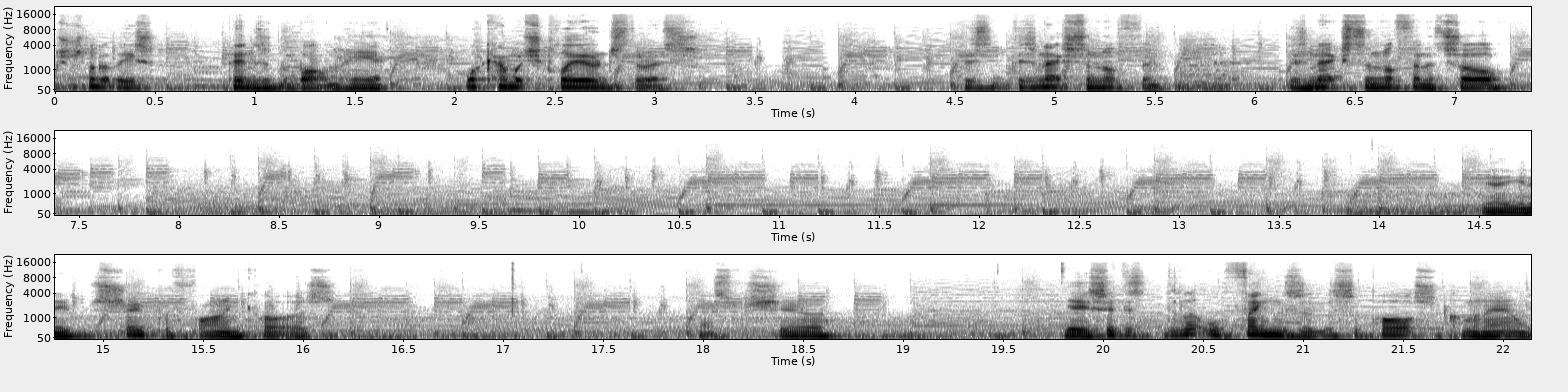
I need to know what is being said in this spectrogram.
just look at these pins at the bottom here. Look how much clearance there is. There's, there's next to nothing. There's next to nothing at all. Yeah, you need super fine cutters. That's for sure. Yeah, you see the little things that the supports are coming out.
